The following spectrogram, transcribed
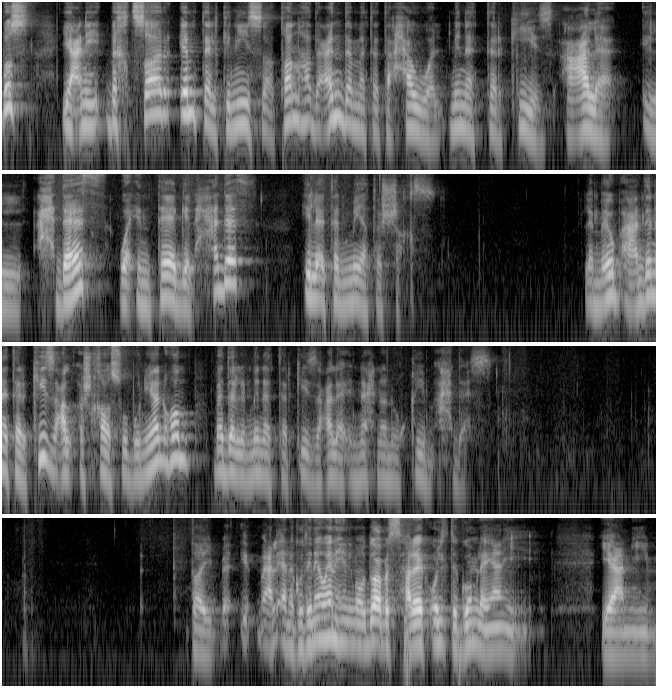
بص يعني باختصار إمتى الكنيسة تنهض عندما تتحول من التركيز على الأحداث وإنتاج الحدث إلى تنمية الشخص؟ لما يبقى عندنا تركيز على الأشخاص وبنيانهم بدلا من التركيز على إن إحنا نقيم أحداث. طيب يعني أنا كنت ناوي أنهي الموضوع بس حضرتك قلت جملة يعني يعني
